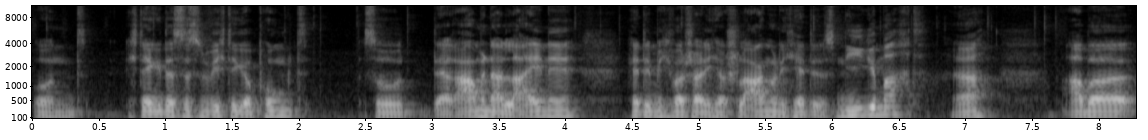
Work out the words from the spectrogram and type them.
Und ich denke, das ist ein wichtiger Punkt. So der Rahmen alleine hätte mich wahrscheinlich erschlagen und ich hätte es nie gemacht. Ja? Aber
